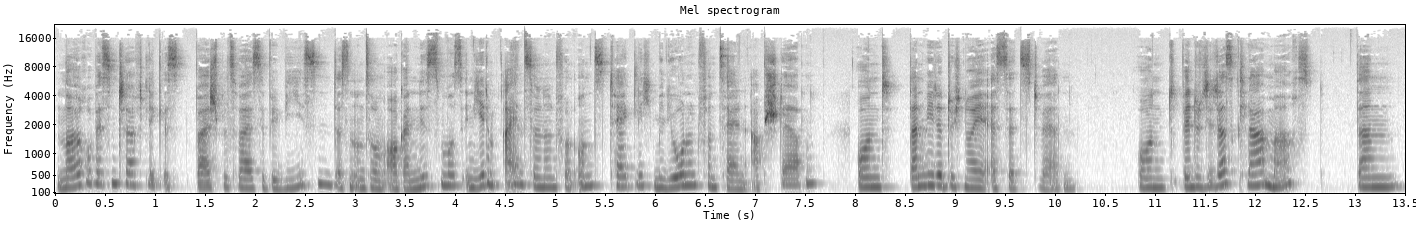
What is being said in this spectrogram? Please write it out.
Neurowissenschaftlich ist beispielsweise bewiesen, dass in unserem Organismus, in jedem einzelnen von uns täglich Millionen von Zellen absterben und dann wieder durch neue ersetzt werden. Und wenn du dir das klar machst, dann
